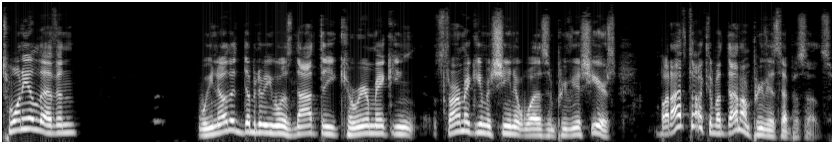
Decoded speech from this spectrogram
2011, we know that WWE was not the career making, star making machine it was in previous years, but I've talked about that on previous episodes.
